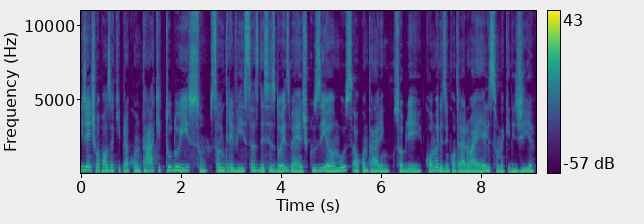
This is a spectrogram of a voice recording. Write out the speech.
E, gente, uma pausa aqui para contar que tudo isso são entrevistas desses dois médicos e ambos, ao contarem sobre como eles encontraram a Ellison naquele dia,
